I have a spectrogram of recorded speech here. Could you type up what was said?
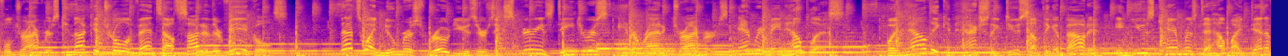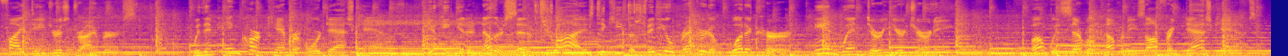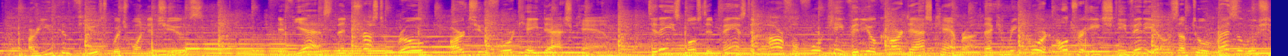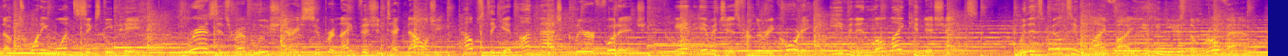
drivers cannot control events outside of their vehicles. That's why numerous road users experience dangerous and erratic drivers and remain helpless. But now they can actually do something about it and use cameras to help identify dangerous drivers. With an in-car camera or dash cam, you can get another set of two eyes to keep a video record of what occurred and when during your journey. But with several companies offering dash cams, are you confused which one to choose? If yes, then trust Rove R2 4K Dash Cam. Today's most advanced and powerful 4K video car dash camera that can record Ultra HD videos up to a resolution of 2160p, whereas its revolutionary Super Night Vision technology helps to get unmatched clearer footage and images from the recording even in low light conditions. With its built-in Wi-Fi, you can use the Rove app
